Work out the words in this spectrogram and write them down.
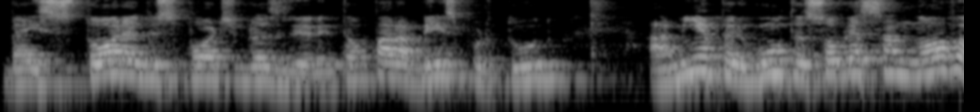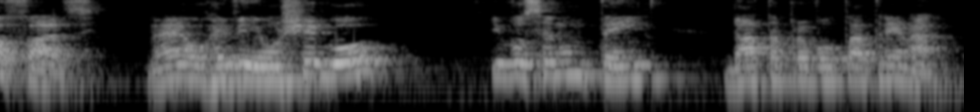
da história do esporte brasileiro. Então, parabéns por tudo. A minha pergunta é sobre essa nova fase. Né? O Réveillon chegou e você não tem data para voltar a treinar.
